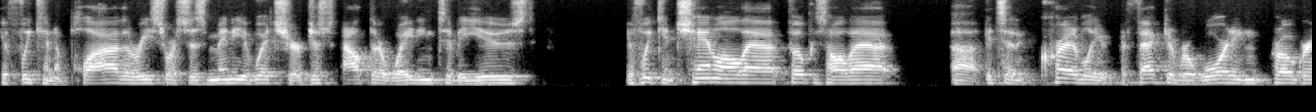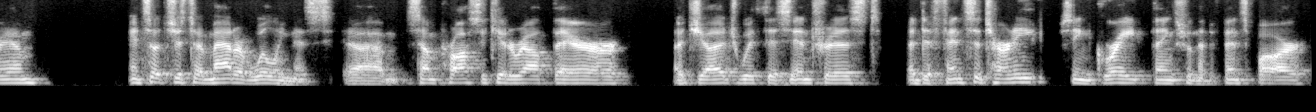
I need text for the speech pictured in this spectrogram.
if we can apply the resources, many of which are just out there waiting to be used, if we can channel all that, focus all that, uh, it's an incredibly effective, rewarding program. And so it's just a matter of willingness. Um, some prosecutor out there, a judge with this interest, a defense attorney, seeing great things from the defense bar,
